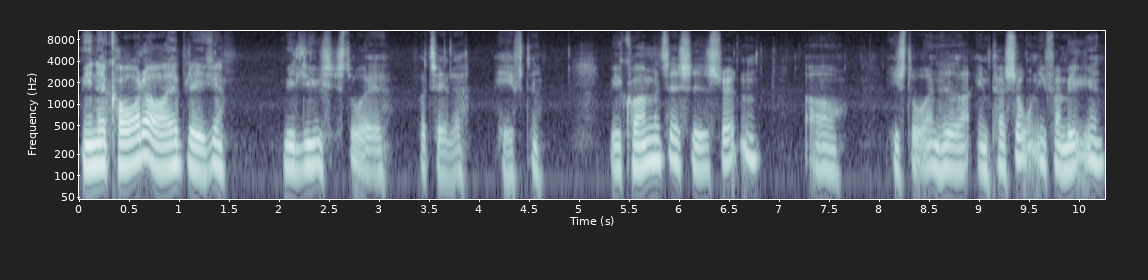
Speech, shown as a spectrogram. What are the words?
Mine korte øjeblikke, mit livs historie, fortæller hæfte. Vi er kommet til side 17, og historien hedder En person i familien,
